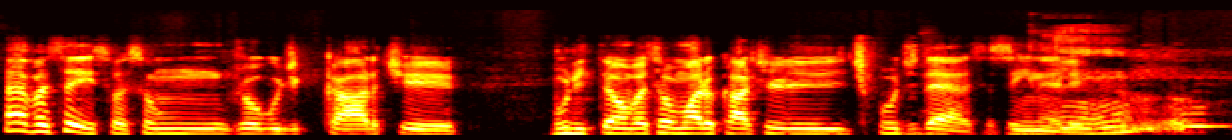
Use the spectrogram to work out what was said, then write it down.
É, vai ser isso, vai ser um jogo de kart bonitão, vai ser um Mario Kart tipo de DS, assim, nele. Uhum.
